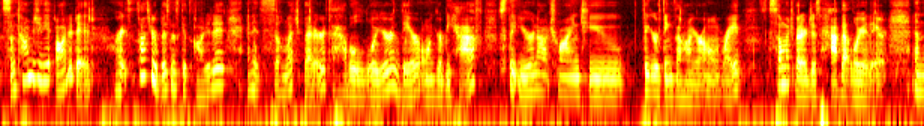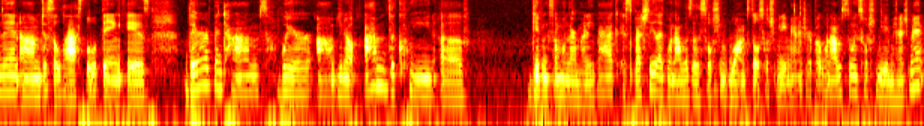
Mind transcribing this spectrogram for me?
sometimes you get audited, right? Sometimes your business gets audited, and it's so much better to have a lawyer there on your behalf so that you're not trying to figure things out on your own, right? So much better just have that lawyer there. And then, um, just a last little thing is there have been times where, um, you know, I'm the queen of giving someone their money back, especially like when I was a social, well, I'm still a social media manager, but when I was doing social media management,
